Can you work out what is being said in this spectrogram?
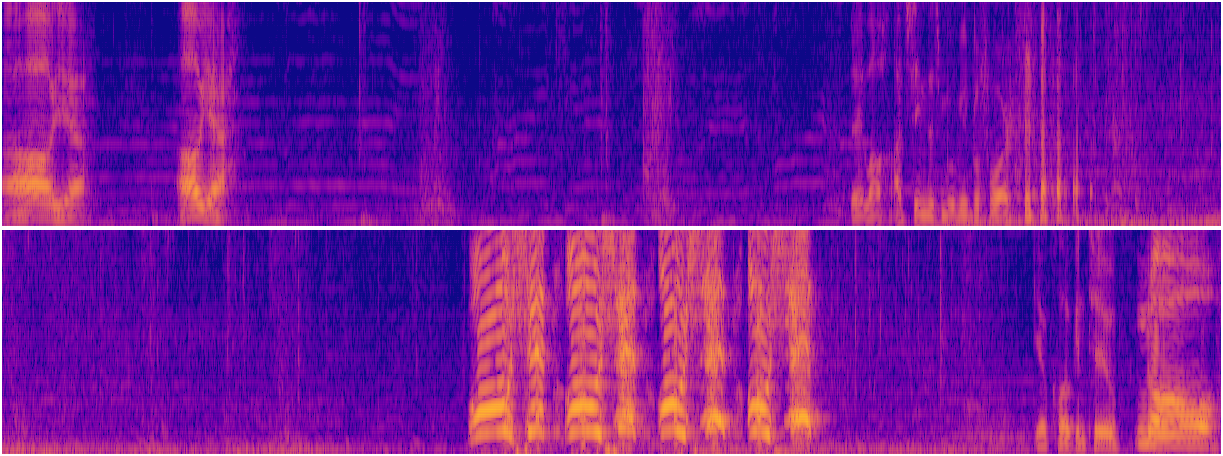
Oh yeah. Oh yeah. J Law. I've seen this movie before. shit! Oh shit! Oh shit! Oh shit! Yo, cloaking too. No!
